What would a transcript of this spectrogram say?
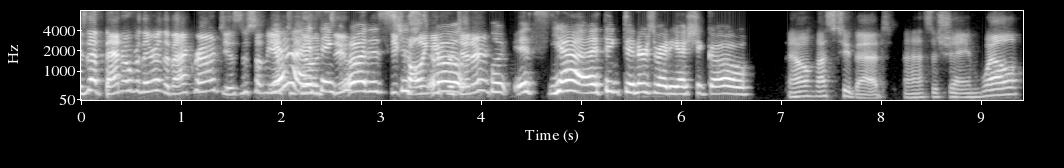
Is that Ben over there in the background? Is there something you Yeah, have to go I think. do? Oh, it's Is he just. calling you for oh, dinner? Look, it's yeah. I think dinner's ready. I should go. No, that's too bad. That's a shame. Well,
